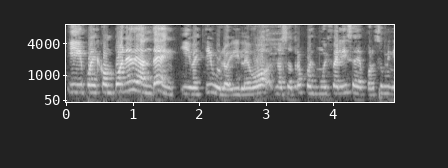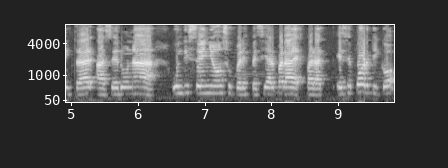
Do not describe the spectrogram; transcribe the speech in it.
y pues compone de andén y vestíbulo. Y luego nosotros pues muy felices de por suministrar, hacer una, un diseño súper especial para, para ese pórtico,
